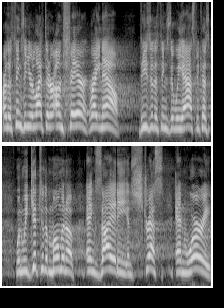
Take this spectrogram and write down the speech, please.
Are there things in your life that are unfair right now? These are the things that we ask because when we get to the moment of anxiety and stress and worry,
